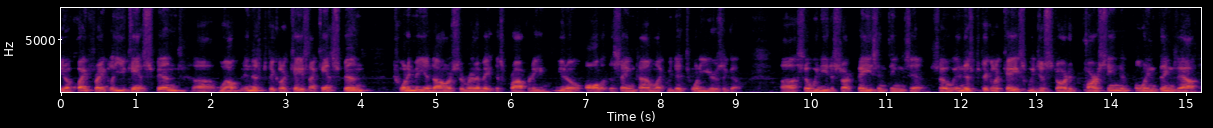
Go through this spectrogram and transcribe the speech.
you know, quite frankly, you can't spend, uh, well, in this particular case, I can't spend $20 million to renovate this property, you know, all at the same time like we did 20 years ago. Uh, so we need to start phasing things in. So in this particular case, we just started parsing and pulling things out.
